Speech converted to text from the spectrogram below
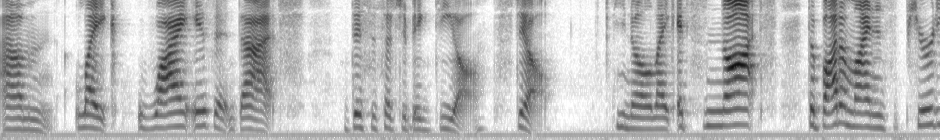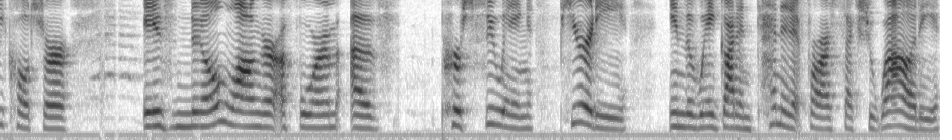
Um, like, why is it that this is such a big deal still? You know, like it's not the bottom line is purity culture is no longer a form of pursuing purity in the way God intended it for our sexuality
